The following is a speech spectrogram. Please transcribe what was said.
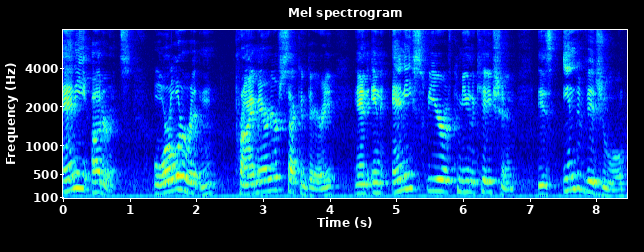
Any utterance, oral or written, primary or secondary, and in any sphere of communication, is individual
